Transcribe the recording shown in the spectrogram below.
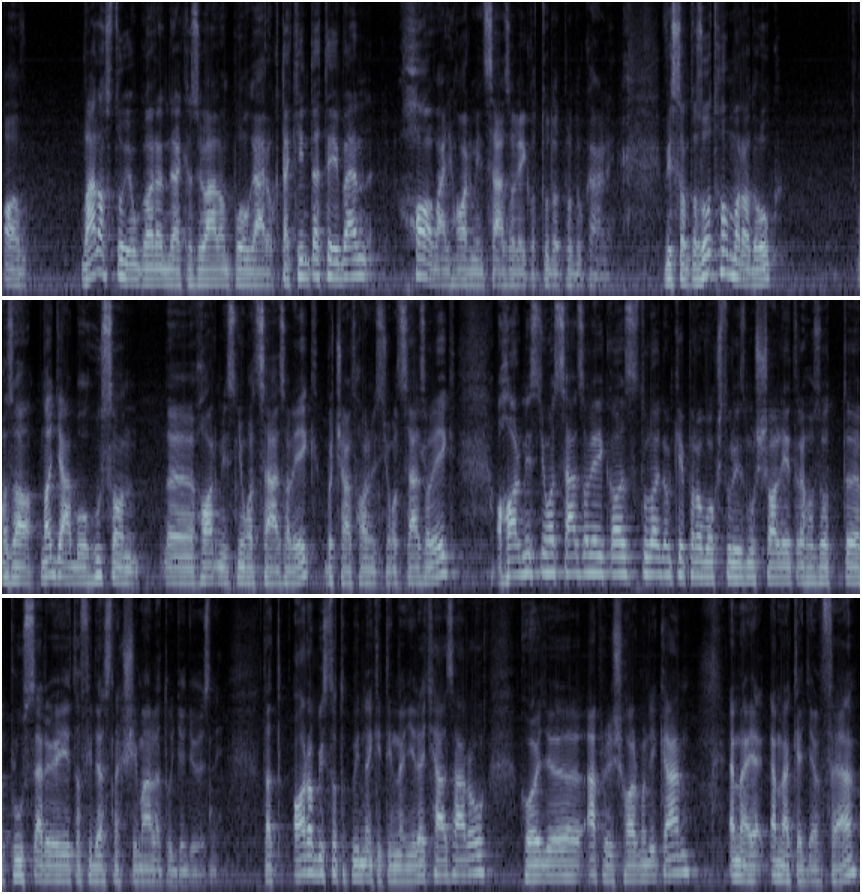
a választójoggal rendelkező állampolgárok tekintetében halvány 30%-ot tudott produkálni. Viszont az otthon maradók, az a nagyjából 20 38 százalék, bocsánat, 38 százalék. A 38 százalék az tulajdonképpen a Vox turizmussal létrehozott plusz erőjét a Fidesznek simán le tudja győzni. Tehát arra biztatok mindenkit innen Nyíregyházáról, hogy április harmadikán emelje, emelkedjen fel,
